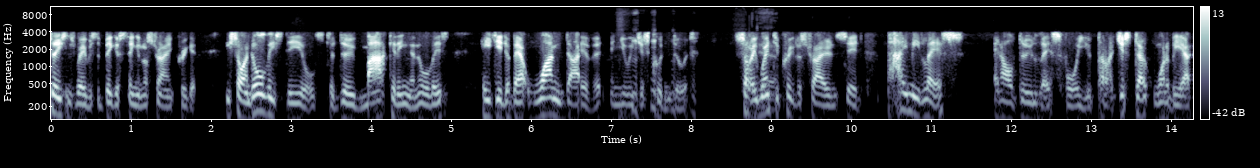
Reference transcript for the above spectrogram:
seasons where he was the biggest thing in Australian cricket. He signed all these deals to do marketing and all this. He did about one day of it and knew he just couldn't do it. So he yeah. went to Cricket Australia and said, "Pay me less, and I'll do less for you, but I just don't want to be out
